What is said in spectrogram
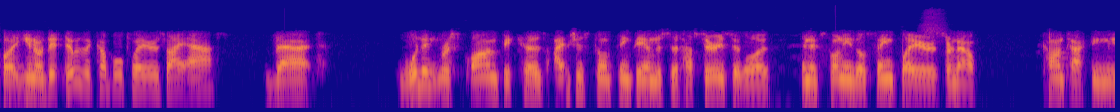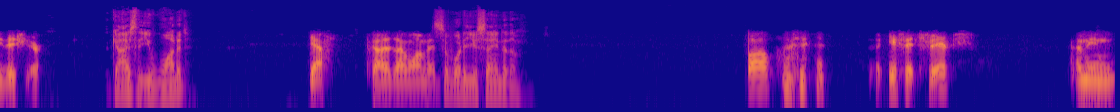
But you know, th- there was a couple of players I asked that wouldn't respond because I just don't think they understood how serious it was. And it's funny, those same players are now contacting me this year. Guys that you wanted? Yeah, guys I wanted. So what are you saying to them? Well, if it fits, I mean,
